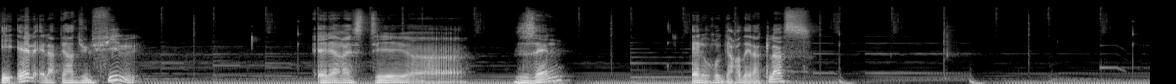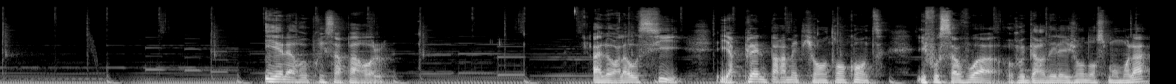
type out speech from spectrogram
Et elle, elle a perdu le fil. Elle est restée euh, zen. Elle regardait la classe. et elle a repris sa parole. Alors là aussi, il y a plein de paramètres qui rentrent en compte. Il faut savoir regarder les gens dans ce moment-là,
